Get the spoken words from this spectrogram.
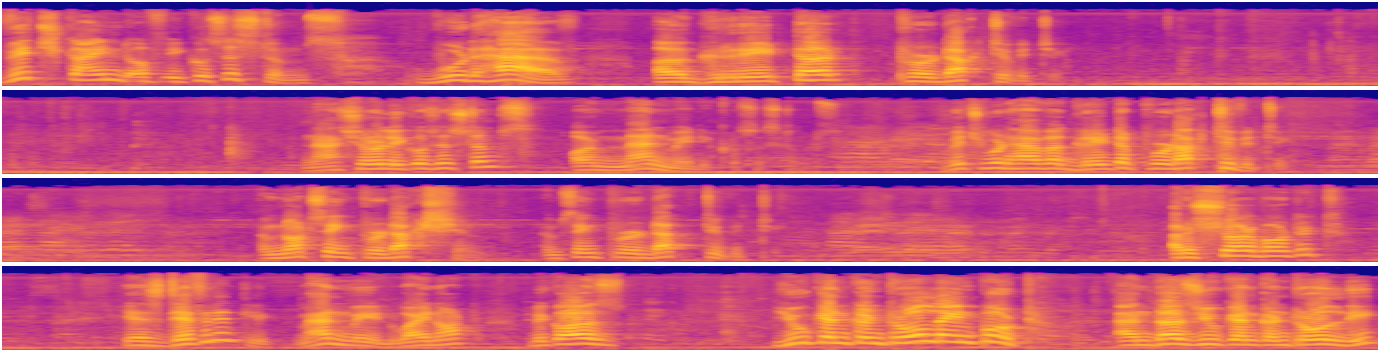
which kind of ecosystems would have a greater productivity? Natural ecosystems or man-made ecosystems? Which would have a greater productivity? I'm not saying production, I'm saying productivity. Are you sure about it? Yes, definitely. Man-made. Why not? Because you can control the input and thus you can control the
